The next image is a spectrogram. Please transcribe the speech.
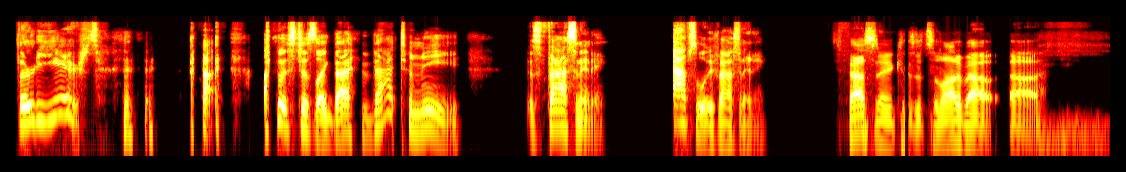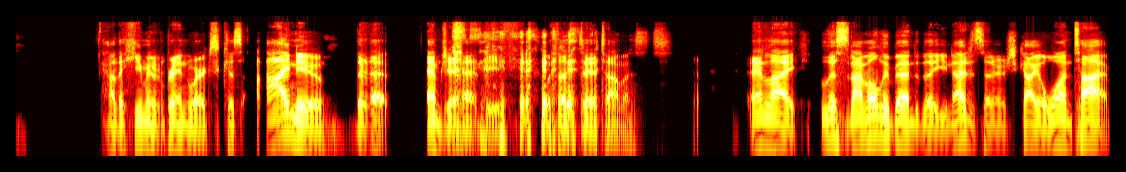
30 years. I, I was just like, that, that to me is fascinating. Absolutely fascinating. It's fascinating because it's a lot about uh how the human brain works because I knew that MJ had beef with Isiah Thomas. And like, listen, I've only been to the United Center in Chicago one time.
